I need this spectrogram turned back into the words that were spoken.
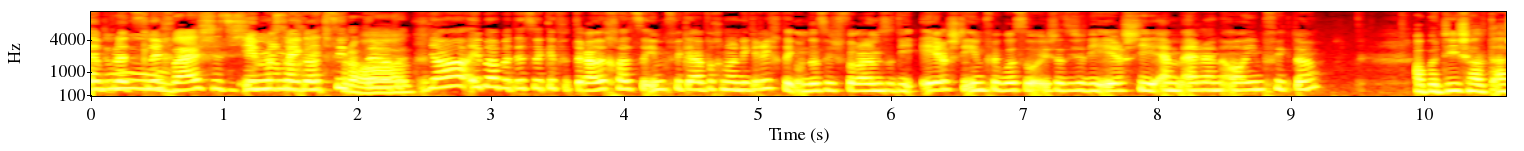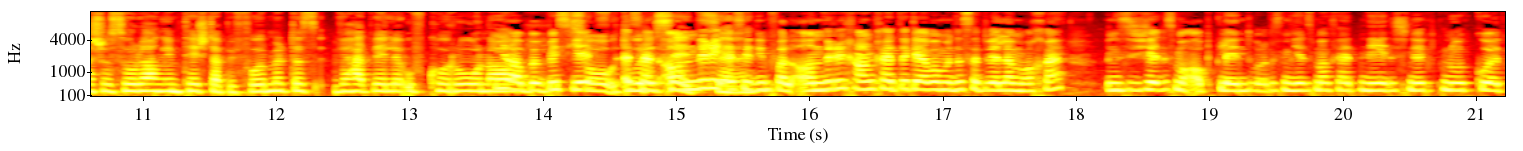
dann plötzlich weißt, es ist immer, immer so mega zittert. Ja, eben, aber deswegen vertraue ich halt so Impfung einfach noch nicht richtig. Und das ist vor allem so die erste Impfung, die so ist. Das ist ja die erste mRNA-Impfung da. Aber die ist halt auch schon so lange im Test, bevor man das wir hat wollen auf Corona Ja, aber bis jetzt, so es, hat andere, es hat im Fall andere Krankheiten gegeben, wo man das hat wollen machen Und es ist jedes Mal abgelehnt worden. Es sind jedes Mal gesagt, nee, das ist nicht genug gut.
